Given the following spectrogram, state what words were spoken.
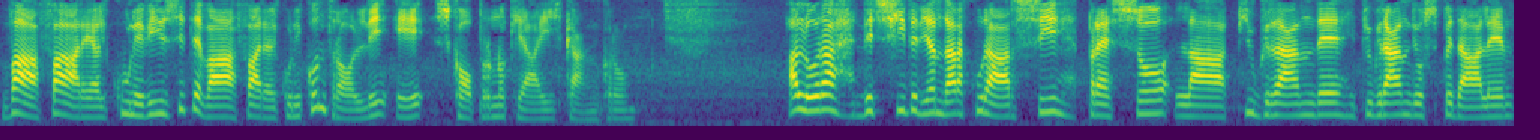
va a fare alcune visite, va a fare alcuni controlli e scoprono che ha il cancro. Allora decide di andare a curarsi presso più grande, il più grande ospedale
